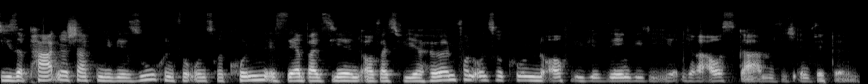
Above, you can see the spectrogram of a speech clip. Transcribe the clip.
diese Partnerschaften, die wir suchen für unsere Kunden, ist sehr basierend auf, was wir hören von unseren Kunden, auch wie wir sehen, wie die, ihre Ausgaben sich entwickeln.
